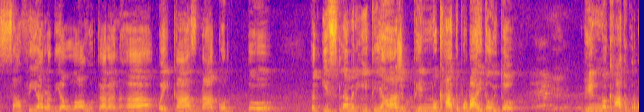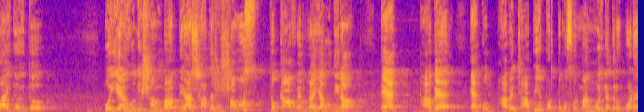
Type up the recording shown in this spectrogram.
সাফিয়া রাদি আল্লাহ তালানহা ওই কাজ না করতো তাহলে ইসলামের ইতিহাস ভিন্ন খাত প্রবাহিত হইত। ভিন্ন খাত প্রবাহিত হইতো। ওই ইয়াহুদি সংবাদ দেওয়ার সাথে সমস্ত কাফেররা ইয়াহুদিরা একভাবে, এককভাবে ঝাঁপিয়ে পড়তো মুসলমান মহিলাদের উপরে,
